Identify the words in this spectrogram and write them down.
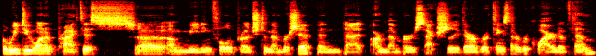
but we do want to practice uh, a meaningful approach to membership, and that our members actually there are things that are required of them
